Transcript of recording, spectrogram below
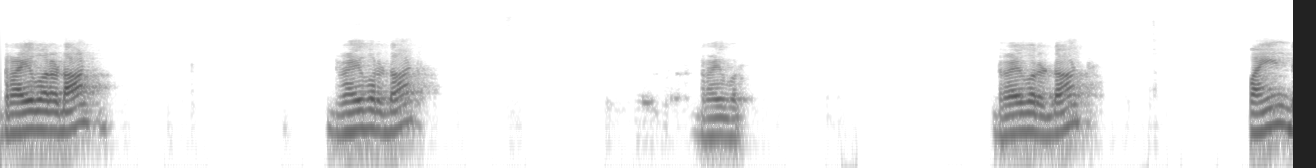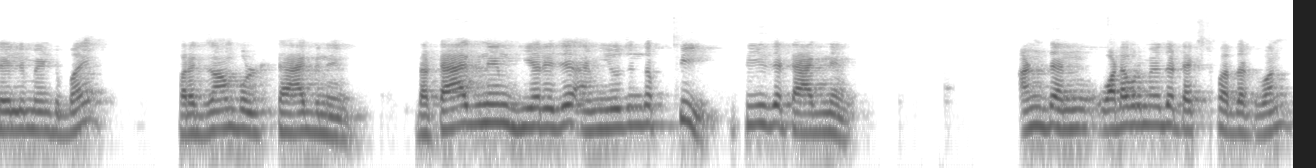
driver dot driver dot driver. Driver dot find element by for example tag name. The tag name here is a i'm using the p. P is a tag name. And then whatever may be the text for that one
